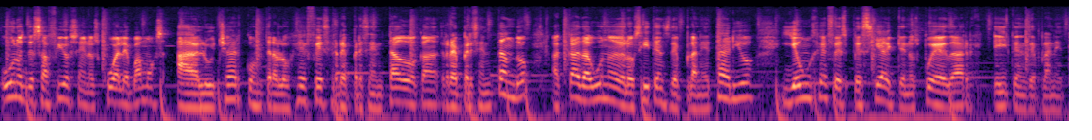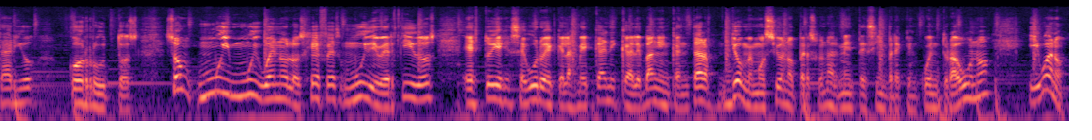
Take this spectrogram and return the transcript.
unos desafíos en los cuales vamos a luchar contra los jefes representado representando a cada uno de los ítems de planetario y a un jefe especial que nos puede dar ítems de planetario corruptos. Son muy muy buenos los jefes, muy divertidos. Estoy seguro de que las mecánicas les van a encantar. Yo me emociono personalmente siempre que encuentro a uno. Y bueno,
